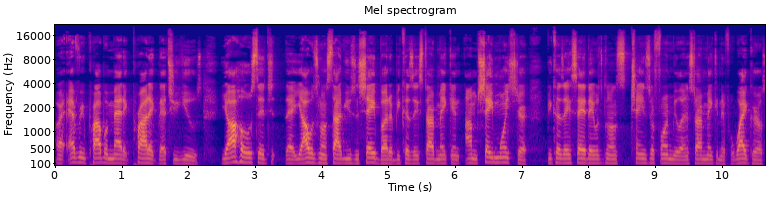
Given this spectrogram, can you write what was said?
or every problematic product that you use. Y'all hosted that y'all was gonna stop using shea butter because they start making um SheaMoisture because they said they was gonna change their formula and start making it for white girls.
